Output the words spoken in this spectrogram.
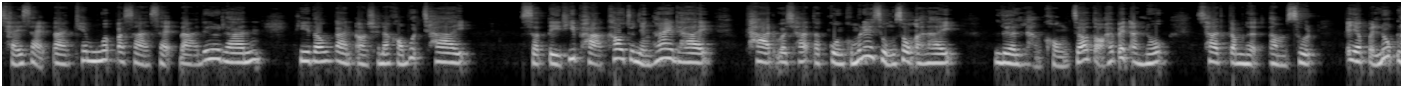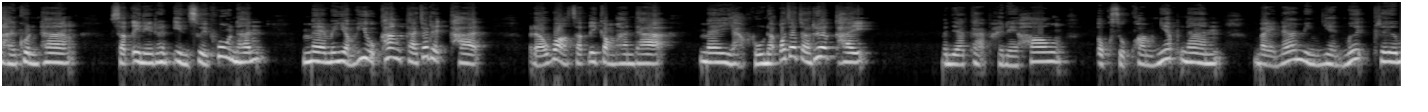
ใช้สายตาเข้มงวดประสานสายตาดื้อรั้น ที่ต้องการเอาชนะของผู้ชาย สตรีที่ผ่าเข้าจนอย่างง่ายดายคาดว่าชาติตระกูลคงไม่ได้สูงส่งอะไรเรือนหลังของเจ้าต่อให้เป็นอนุ ชาติกำเนิดต่ำสุด ก็ยังเป็นลูกหลานคนทาง สตรีในทินอินสุยผู้นั้น แม่ไม่ยอมให้อยู่ข้างกายเจ้าเด็ดขาด ระหว่างสตรีกับฮันดา แม่อยากรู้นะว่าจ้าจะเลือกใคร บรรยากาศภายในห้อง ตกสู่ความเงียบงัน ใบหน้ามิงเหยียนมืดครึ้ม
